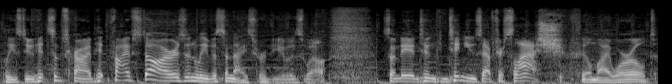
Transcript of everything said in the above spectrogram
please do hit subscribe, hit five stars, and leave us a nice review as well. Sunday in Tune continues after Slash, Fill My World.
